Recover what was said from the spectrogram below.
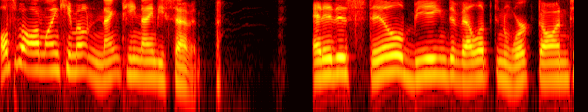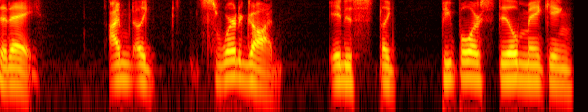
Ultima Online came out in 1997. and it is still being developed and worked on today. I'm like swear to god, it is like people are still making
